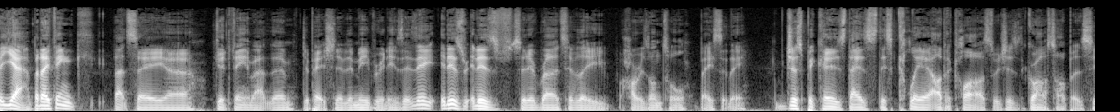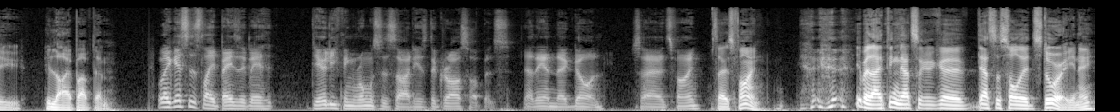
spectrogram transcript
But yeah, but I think that's a uh, good thing about the depiction of the movie. It is, it, it is, it is sort of relatively horizontal, basically, just because there's this clear other class, which is the grasshoppers who who lie above them. Well, I guess it's like basically the only thing wrong with society is the grasshoppers. At the end, they're gone, so it's fine. So it's fine. yeah, but I think that's like a that's a solid story. You know,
